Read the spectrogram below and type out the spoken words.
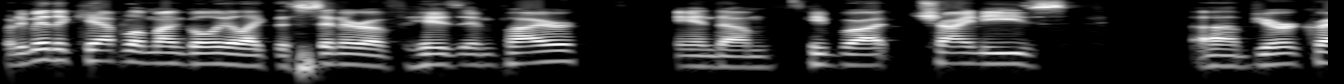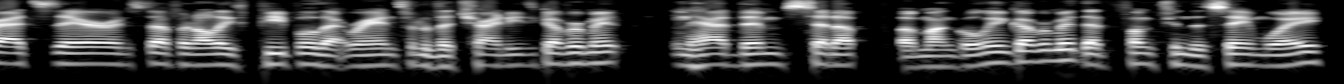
But he made the capital of Mongolia like the center of his empire, and um, he brought Chinese uh, bureaucrats there and stuff, and all these people that ran sort of the Chinese government, and had them set up a Mongolian government that functioned the same way.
